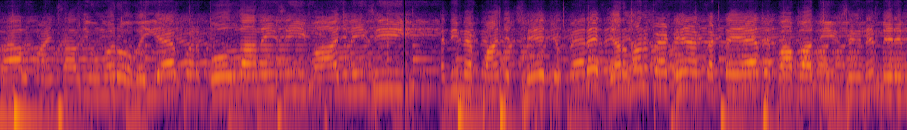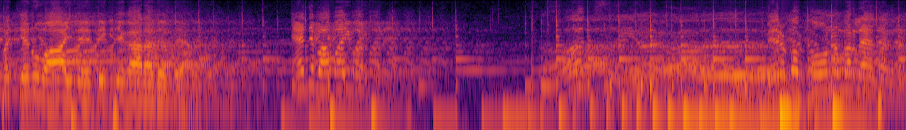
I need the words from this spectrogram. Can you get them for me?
ਸਾਲ 5 ਸਾਲ ਦੀ ਉਮਰ ਹੋ ਗਈ ਹੈ, ਪਰ ਬੋਲਦਾ ਨਹੀਂ ਸੀ, ਆਵਾਜ਼ ਨਹੀਂ ਸੀ। ਕਹਿੰਦੀ, ਮੈਂ 5 6 ਚੁਪਹਿਰੇ ਜਰਮਨ ਬੈਠੇ ਆ ਕੱਟੇ ਆ ਤੇ ਬਾਬਾ ਦੀਪ ਸਿੰਘ ਨੇ ਮੇਰੇ ਬੱਚੇ ਨੂੰ ਆਵਾਜ਼ ਦੇ ਦਿੱਤੀ ਕਿ ਜਗਾਰਾ ਦੇ ਉੱਤੇ ਆ। ਇੰਜ ਬਾਬਾ ਹੀ ਵਰਤ ਰਹੇ। ਮੇਰੇ ਕੋਲ ਫੋਨ ਨੰਬਰ ਲੈ ਸਕਦੇ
